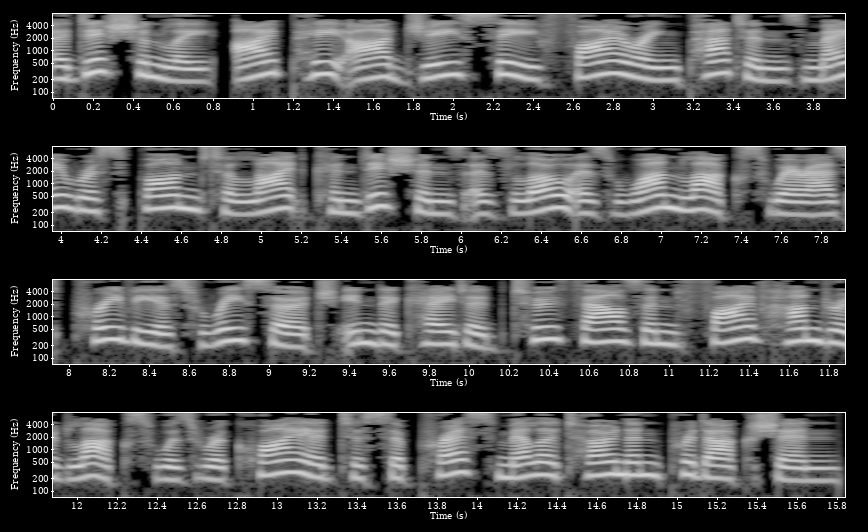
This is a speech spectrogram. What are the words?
Additionally, IPRGC firing patterns may respond to light conditions as low as 1 lux whereas previous research indicated 2500 lux was required to suppress melatonin production.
